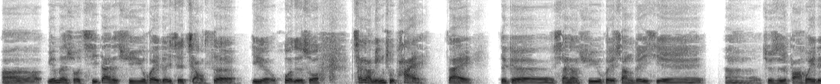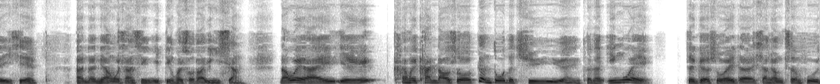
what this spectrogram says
呃，原本所期待的区域会的一些角色，也或者说，香港民主派在这个香港区域会上的一些，呃，就是发挥的一些呃能量，我相信一定会受到影响。那未来也看会看到说，更多的区议员可能因为这个所谓的香港政府。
